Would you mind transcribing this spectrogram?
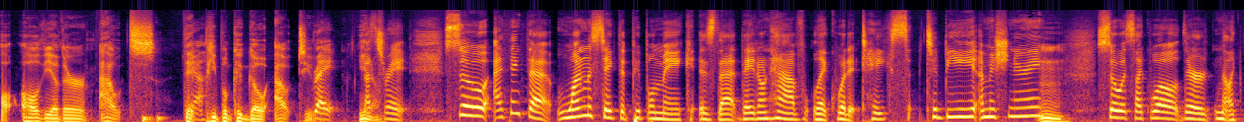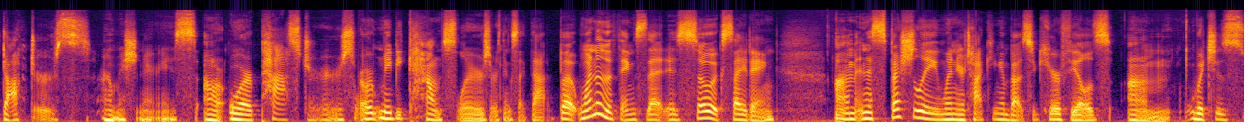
all, the other outs that Yeah. people could go out to. Right. That's know? right. So I think that one mistake that people make is that they don't have like what it takes to be a missionary. Mm. So it's like, well, they're like doctors or missionaries or, or pastors or maybe counselors or things like that. But one of the things that is so exciting um, and especially when you're talking about secure fields, um, which is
